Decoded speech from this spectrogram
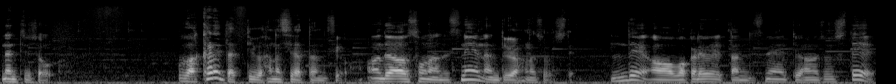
なんて言うんでしょう別れたっていう話だったんですよ。で「あそうなんですね」なんていう話をしてで「ああ別れたんですね」っていう話をして、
